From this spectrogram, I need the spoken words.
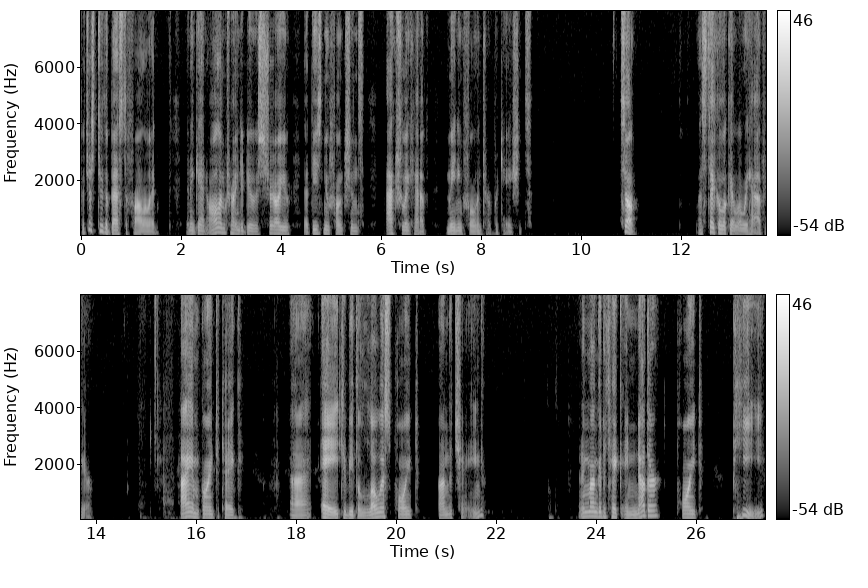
So just do the best to follow it. And again, all I'm trying to do is show you that these new functions actually have meaningful interpretations. So let's take a look at what we have here. I am going to take uh, A to be the lowest point on the chain. And I'm going to take another point P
